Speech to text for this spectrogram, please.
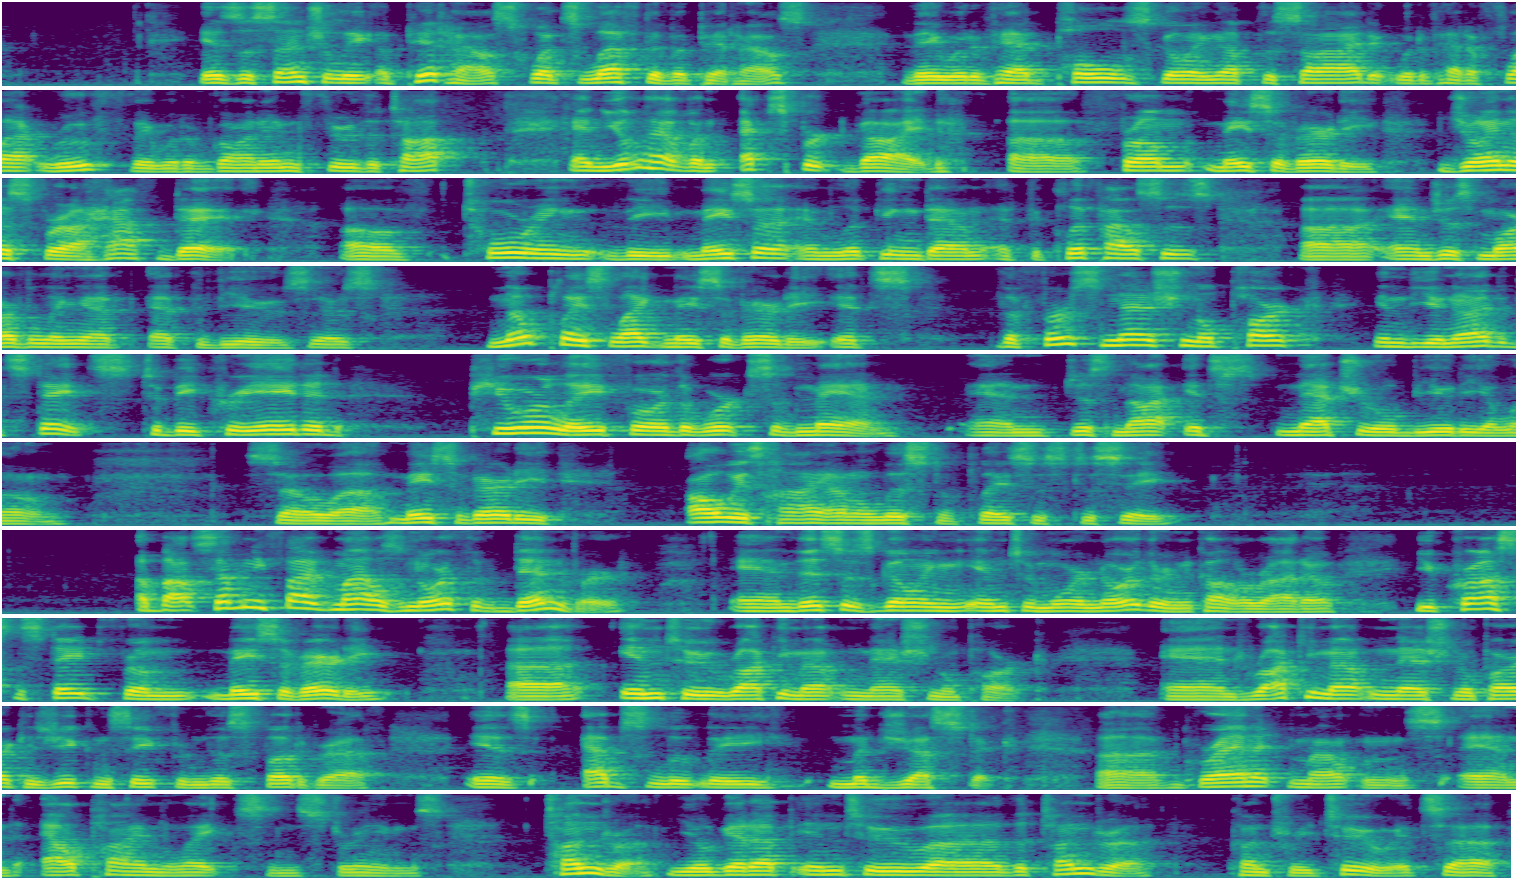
is essentially a pit house, what's left of a pit house. They would have had poles going up the side, it would have had a flat roof, they would have gone in through the top. And you'll have an expert guide uh, from Mesa Verde join us for a half day of touring the mesa and looking down at the cliff houses uh, and just marveling at, at the views. There's no place like Mesa Verde. It's the first national park in the United States to be created purely for the works of man and just not its natural beauty alone. So uh, Mesa Verde, always high on a list of places to see about 75 miles north of Denver, and this is going into more northern Colorado, you cross the state from Mesa Verde uh, into Rocky Mountain National Park. And Rocky Mountain National Park, as you can see from this photograph, is absolutely majestic. Uh, granite mountains and alpine lakes and streams. Tundra, you'll get up into uh, the tundra country too. It's uh,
